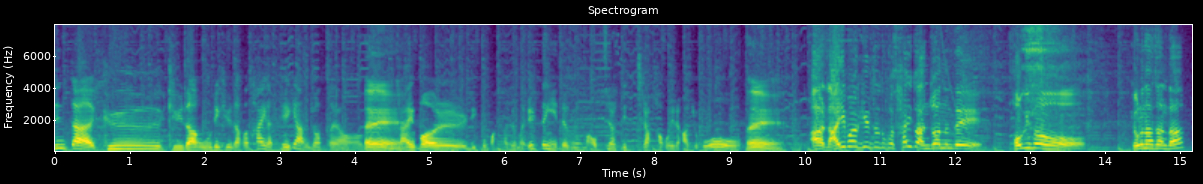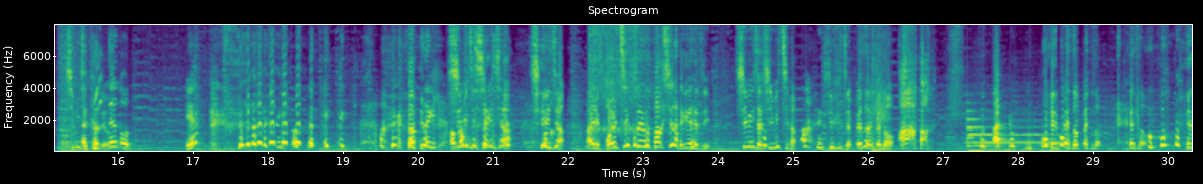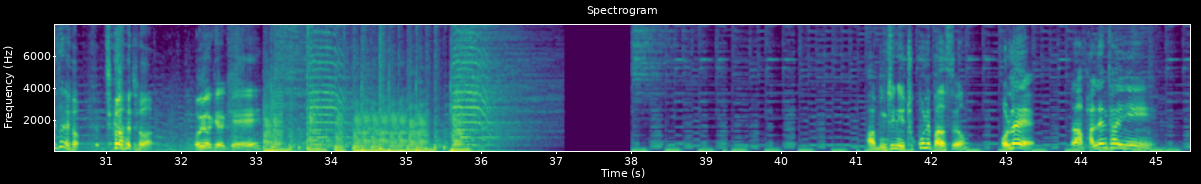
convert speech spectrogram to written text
진짜 그 길드하고 우리 길드하고 사이가 되게 안 좋았어요. 그 네. 라이벌이고 막 하면 1등, 2등은 막 엎치락 뒤치락 하고 이래가지고 네. 아 라이벌 길드도 그 사이도 안 좋았는데 거기서 결혼하자 한다? 시민차 아니, 타야 돼요. 그때도 예? 갑자기 아, 시민차 갑자기- 시민차 시민차. 아니 벌칙 수행은 확실하게 해야지. 시민차 시민차 시민차 뺏어 뺏어. 아. 뺏어 뺏어 뺏어 뺏어요. 좋아 좋아. 오케이 오케이 오케이. 아 뭉친이 초콜릿 받았어요? 원래 야, 발렌타인이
